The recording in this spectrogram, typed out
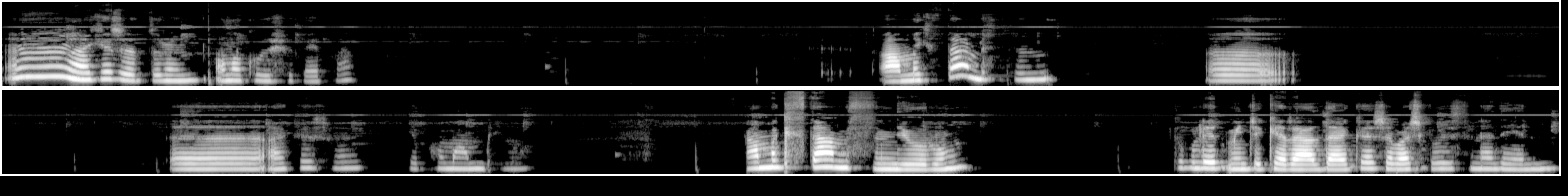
Hmm, arkadaşlar durun. Ona konuşuyor yapar. Almak ister misin? Ee, ee, arkadaşlar yapamam diyor. Almak ister misin diyorum. Kabul etmeyecek herhalde arkadaşlar. Başka birisine diyelim.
